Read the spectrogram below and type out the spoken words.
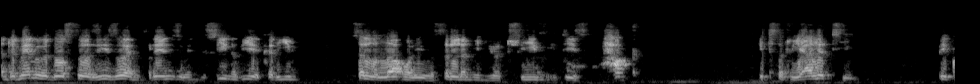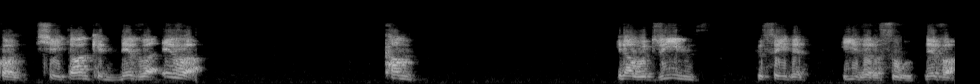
And remember, with those Azizu and friends, when you see Nabi Kareem sallallahu alayhi wasallam in your dream, it is haq. It's a reality because shaitan can never ever come in our dreams to say that he is a Rasul. Never.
